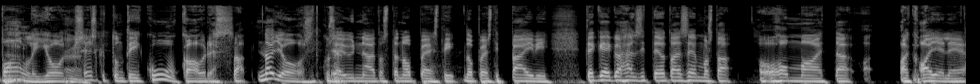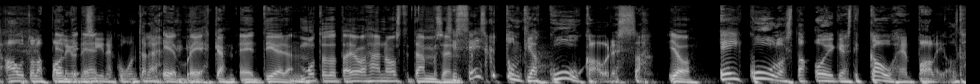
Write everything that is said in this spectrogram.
paljon, mm. 70 tuntia kuukaudessa. No joo, sitten kun ja. se ynnää tuosta nopeasti, nopeasti päiviin. Tekeekö hän sitten jotain semmoista hommaa, että vaikka ajelee autolla paljon, en, niin en, siinä kuuntelee. En, ehkä, en tiedä. Mm. Mutta tota, joo, hän osti tämmöisen... Siis 70 tuntia kuukaudessa? Joo ei kuulosta oikeasti kauhean paljolta.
